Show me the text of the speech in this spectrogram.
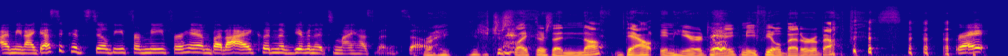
I mean, I guess it could still be from me for him, but I couldn't have given it to my husband. So Right. You're just like, there's enough doubt in here to make me feel better about this. right?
